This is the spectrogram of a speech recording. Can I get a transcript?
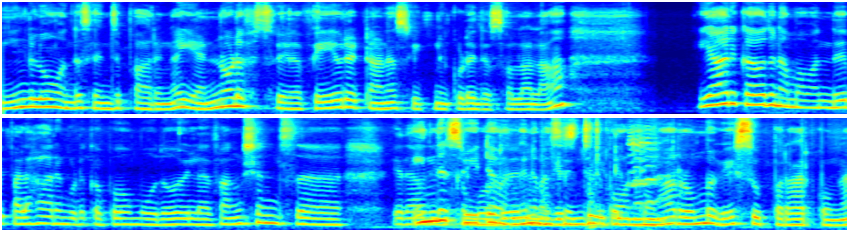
நீங்களும் வந்து செஞ்சு பாருங்கள் என்னோடய ஃபேவரட்டான ஸ்வீட்னு கூட இதை சொல்லலாம். யாருக்காவது நம்ம வந்து பலகாரம் கொடுக்க போகும்போதோ இல்லை ஃபங்க்ஷன்ஸ் ஏதாவது இந்த ஸ்வீட்டை வந்து நம்ம செஞ்சுட்டு போனோம்னா ரொம்பவே சூப்பராக இருக்குங்க.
